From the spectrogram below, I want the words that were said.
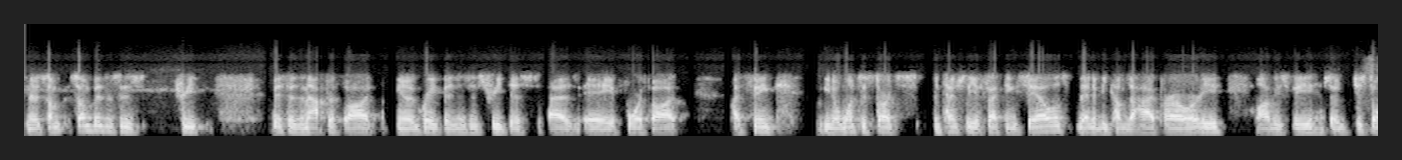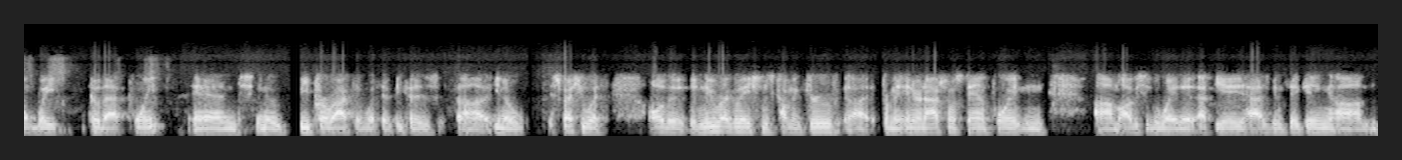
you know, some some businesses treat this as an afterthought. You know, great businesses treat this as a forethought. I think you know once it starts potentially affecting sales, then it becomes a high priority. Obviously, so just don't wait till that point, and you know, be proactive with it because uh, you know especially with all the, the new regulations coming through uh, from an international standpoint and um, obviously the way that FDA has been thinking um,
